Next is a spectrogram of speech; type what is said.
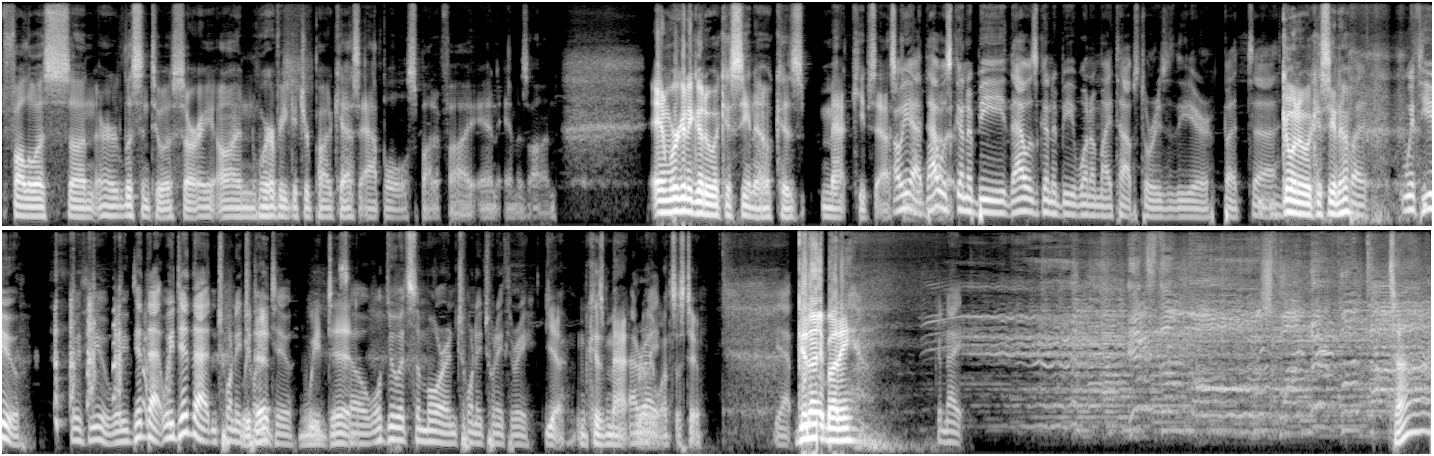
follow us on or listen to us, sorry, on wherever you get your podcast, Apple, Spotify, and Amazon. And we're gonna go to a casino because Matt keeps asking. oh yeah, that was it. gonna be that was gonna be one of my top stories of the year. But uh, going to a casino. but with you, with you, we did that. We did that in we 2022. did. We did. So we'll do it some more in 2023. yeah, because Matt All really right. wants us to. Yeah. Good night, buddy. Good night. It's the most wonderful time.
